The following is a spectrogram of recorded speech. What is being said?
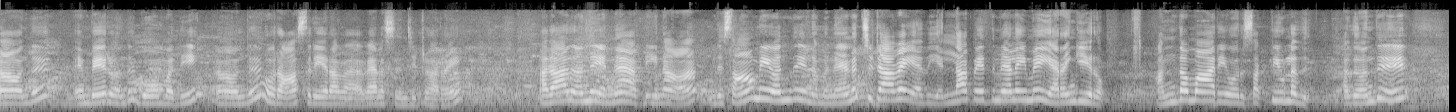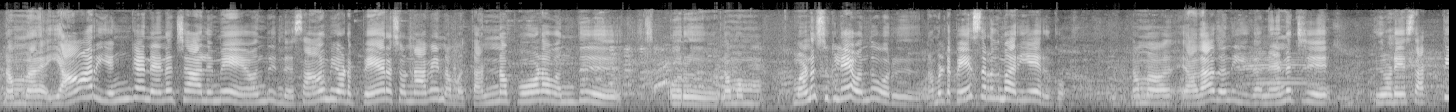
நான் வந்து என் பேர் வந்து கோமதி. நான் வந்து ஒரு ஆசிரியராக வே வேலை செஞ்சுட்டு வரேன் அதாவது வந்து என்ன அப்படின்னா இந்த சாமி வந்து நம்ம நினச்சிட்டாவே அது எல்லா பேத்து மேலேயுமே இறங்கிரும். அந்த மாதிரி ஒரு சக்தி உள்ளது. அது வந்து நம்ம யார் எங்கே நினச்சாலுமே வந்து இந்த சாமியோட பேரை சொன்னாவே நம்ம தன்னை போல வந்து ஒரு நம்ம மனசுக்குள்ளேயே வந்து ஒரு நம்மள்ட்ட பேசுறது மாதிரியே இருக்கும். நம்ம அதாவது வந்து இதை நினச்சி இதனுடைய சக்தி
